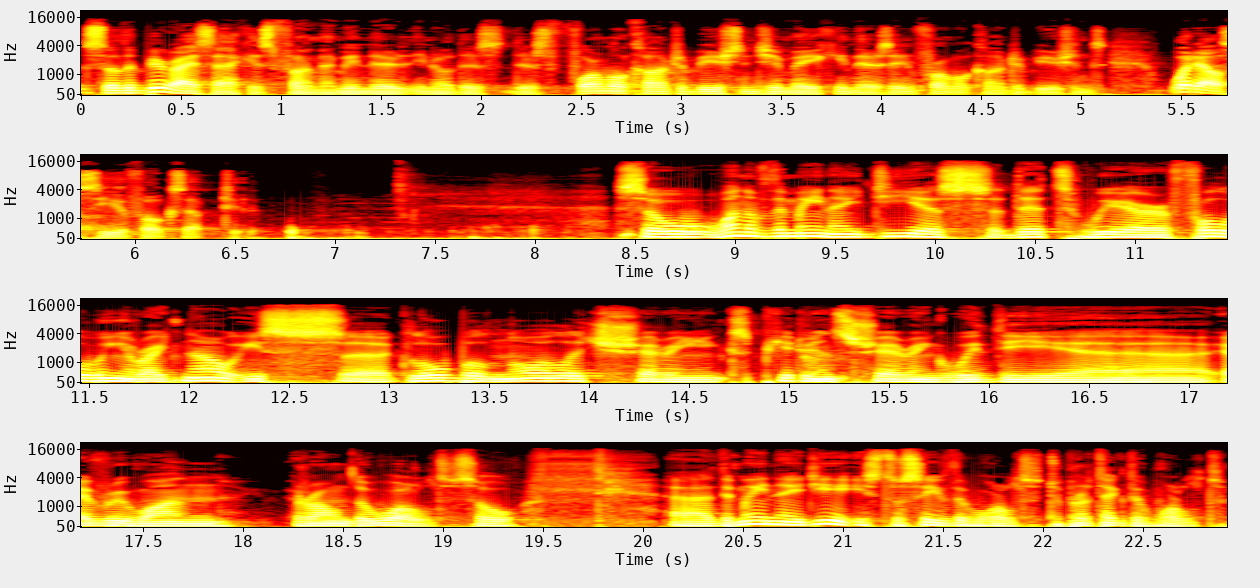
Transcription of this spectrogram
So the Beer ISAC is fun. I mean, there you know, there's there's formal contributions you're making, there's informal contributions. What else are you folks up to? So, one of the main ideas that we are following right now is uh, global knowledge sharing, experience sharing with the uh, everyone around the world. So, uh, the main idea is to save the world, to protect the world,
